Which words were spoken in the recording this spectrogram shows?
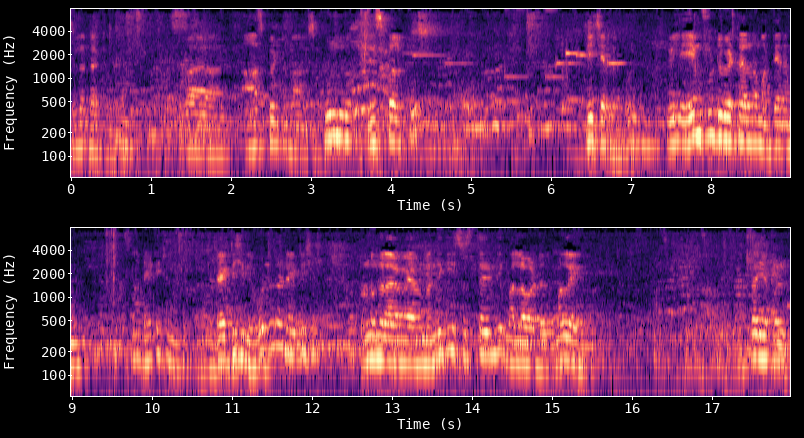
చిల్డ్రన్ డాక్టర్ హాస్పిటల్ మా స్కూల్ ప్రిన్సిపల్కు టీచర్లకు వీళ్ళు ఏం ఫుడ్ పెట్టాలనో మధ్యాహ్నం? డైటీషియన్ ఎవరు డైటీషియన్. రెండు వందల యాభై యాభై మందికి సుస్థ అయింది మళ్ళీ పడ్డది మళ్ళీ అయింది. ఎట్లా చెప్పండి.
